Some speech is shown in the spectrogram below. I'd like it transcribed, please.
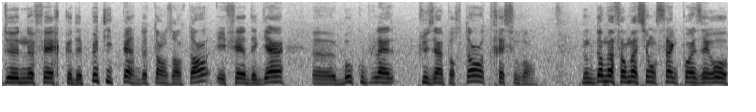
de ne faire que des petites pertes de temps en temps et faire des gains euh, beaucoup plus importants très souvent. Donc dans ma formation 5.0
